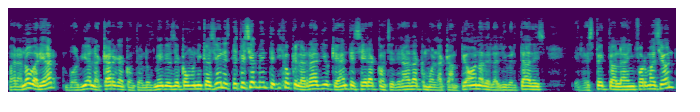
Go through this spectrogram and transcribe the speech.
para no variar, volvió a la carga contra los medios de comunicaciones. Especialmente dijo que la radio, que antes era considerada como la campeona de las libertades respecto a la información,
